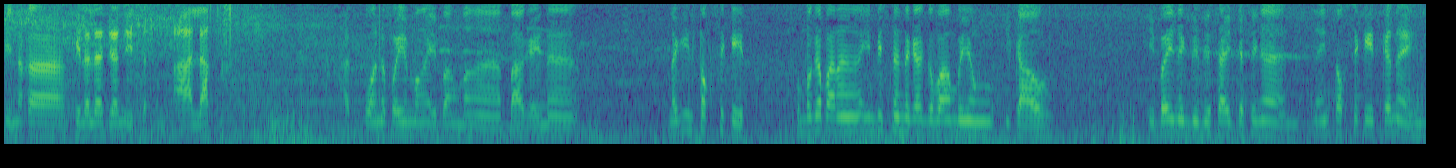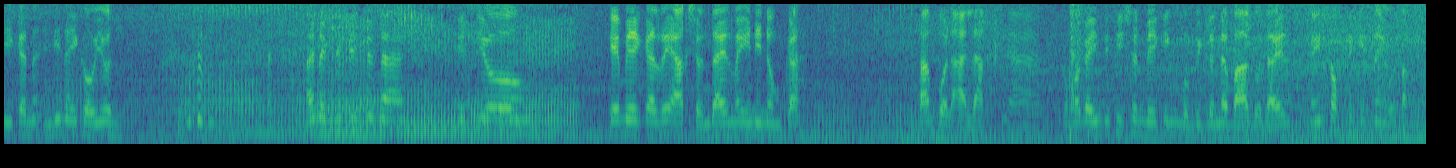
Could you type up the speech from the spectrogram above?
pinakakilala dyan is alak. At kung ano pa yung mga ibang mga bagay na nag-intoxicate. Kumbaga parang imbis na nagagawa mo yung ikaw, iba yung nagde-decide kasi nga na-intoxicate ka na eh, hindi, ka na, hindi na ikaw yun. Ang nag-decision na is yung chemical reaction dahil may ininom ka. Sample alak. Yan. Kumbaga yung decision making mo biglang nabago dahil na-intoxicate na yung utak mo.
